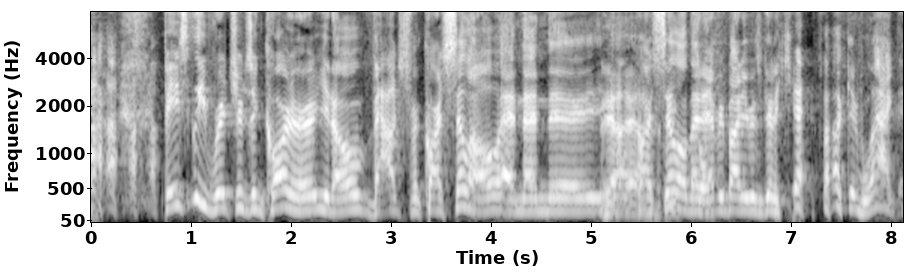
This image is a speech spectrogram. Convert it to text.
Basically, Richards and Carter, you know, vouched for Carcillo, and then the Yeah, yeah. Carcillo, then everybody was going to get fucking whacked.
